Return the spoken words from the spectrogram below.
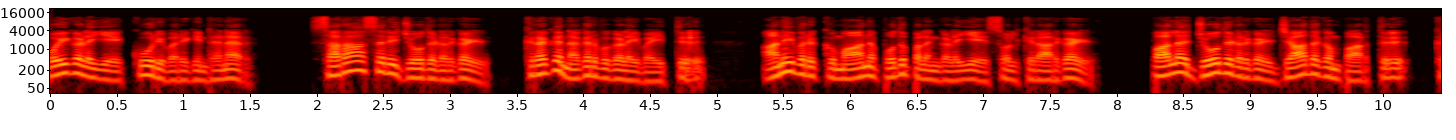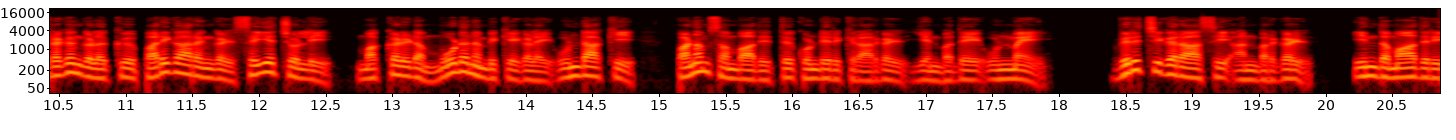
பொய்களையே கூறி வருகின்றனர். சராசரி ஜோதிடர்கள் கிரக நகர்வுகளை வைத்து அனைவருக்குமான பொதுப்பலன்களையே சொல்கிறார்கள். பல ஜோதிடர்கள் ஜாதகம் பார்த்து கிரகங்களுக்கு பரிகாரங்கள் செய்யச் சொல்லி மக்களிடம் மூடநம்பிக்கைகளை உண்டாக்கி பணம் சம்பாதித்து கொண்டிருக்கிறார்கள் என்பதே உண்மை. விருச்சிகராசி அன்பர்கள் இந்த மாதிரி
